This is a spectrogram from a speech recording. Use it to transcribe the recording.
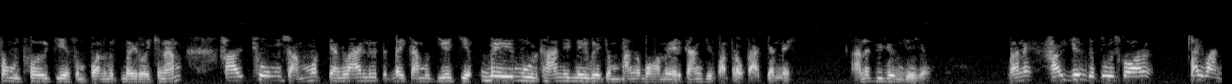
សូមធ្វើជាសម្ព័ន្ធមិត្ត300ឆ្នាំហើយឈុំសមុទ្រទាំងឡាយលើទឹកដីកម្ពុជាជាបេមូលដ្ឋាននៃនាវាចម្បាំងរបស់អាមេរិកជាគាត់ត្រូវការចិននេះអានេះគឺយើងនិយាយចឹងបាទនេះហើយយើងទទួលស្គាល់តៃវ៉ាន់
